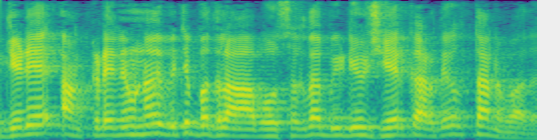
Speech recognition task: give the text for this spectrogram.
ਜਿਹੜੇ ਅੰਕੜੇ ਨੇ ਉਹਨਾਂ ਦੇ ਵਿੱਚ ਬਦਲਾਅ ਹੋ ਸਕਦਾ। ਵੀਡੀਓ ਸ਼ੇਅਰ ਕਰ ਦਿਓ। ਧੰਨਵਾਦ।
